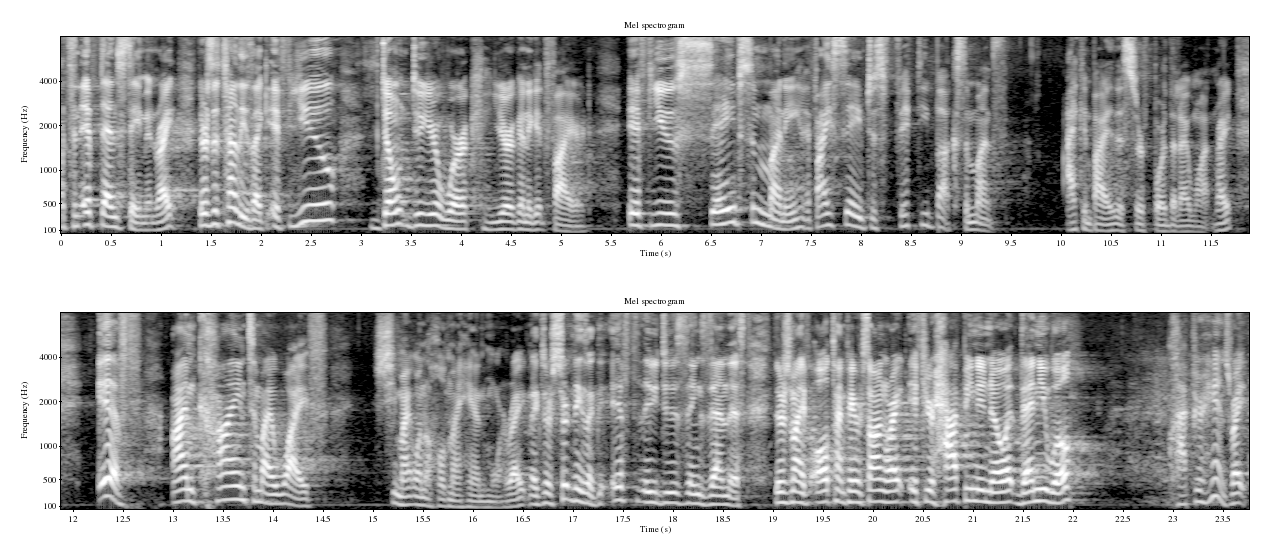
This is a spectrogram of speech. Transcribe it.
it's an if then statement, right? There's a ton of these, like, if you don't do your work, you're going to get fired. If you save some money, if I save just 50 bucks a month, I can buy this surfboard that I want, right? If I'm kind to my wife, she might want to hold my hand more, right? Like there's certain things like if they do things, then this. There's my all-time favorite song, right? If you're happy and you know it, then you will clap your hands, right?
